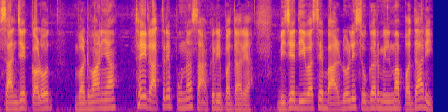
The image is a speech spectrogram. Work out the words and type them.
સાંજે કડોદ, વઢવાણિયા થઈ રાત્રે પુનઃ સાંકરી પધાર્યા. બીજે દિવસે બારડોલી સુગર મિલમાં પધારી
